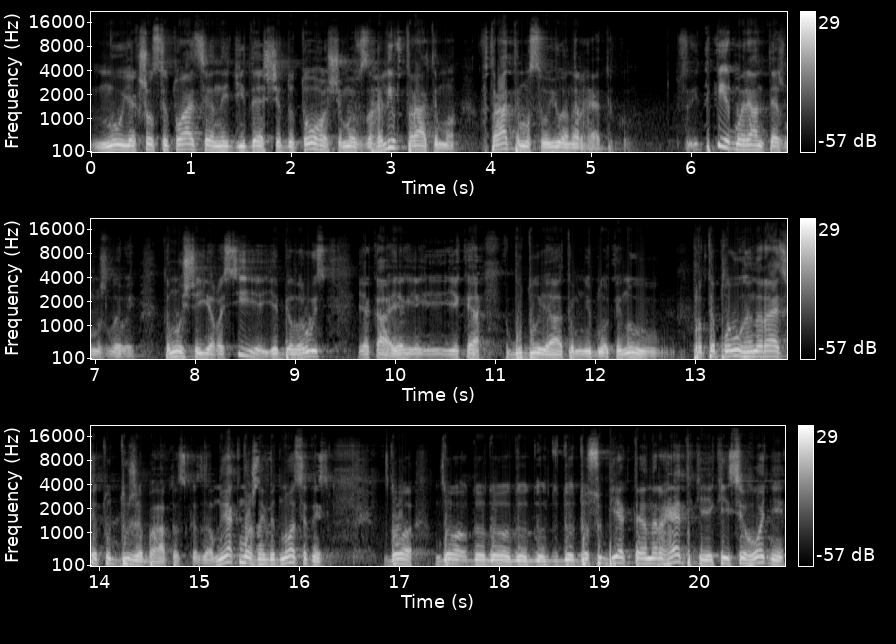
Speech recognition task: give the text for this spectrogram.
Ну, якщо ситуація не дійде ще до того, що ми взагалі втратимо, втратимо свою енергетику. І такий варіант теж можливий, тому що є Росія, є Білорусь, яка, яка будує атомні блоки. Ну, про теплову генерацію тут дуже багато сказав. Ну як можна відноситись до, до, до, до, до, до, до, до суб'єкта енергетики, який сьогодні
